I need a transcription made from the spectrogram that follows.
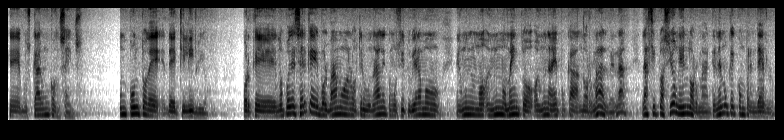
que buscar un consenso, un punto de, equilibrio, porque no puede ser que volvamos a los tribunales como si estuviéramos en un, en un momento o en una época normal, ¿verdad? La situación es normal, tenemos que comprenderlo.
